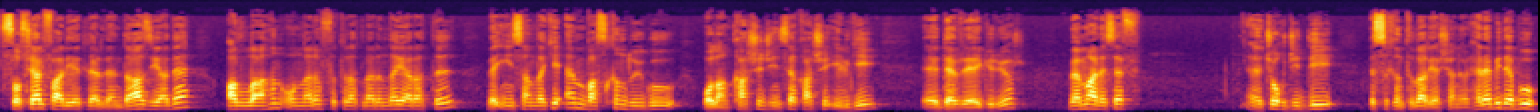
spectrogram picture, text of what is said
sosyal faaliyetlerden daha ziyade Allah'ın onların fıtratlarında yarattığı ve insandaki en baskın duygu olan karşı cinse karşı ilgi e, devreye giriyor. Ve maalesef e, çok ciddi sıkıntılar yaşanıyor. Hele bir de bu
